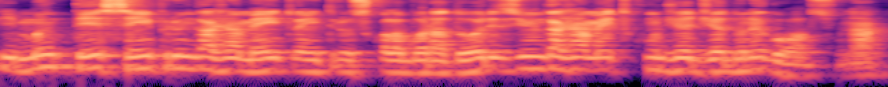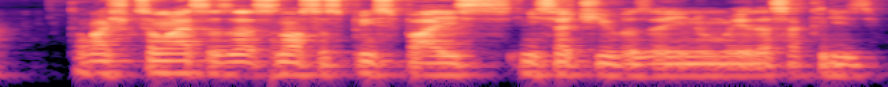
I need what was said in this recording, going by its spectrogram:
e manter sempre o engajamento entre os colaboradores e o engajamento com o dia a dia do negócio, né? Então acho que são essas as nossas principais iniciativas aí no meio dessa crise.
